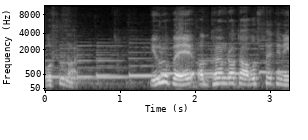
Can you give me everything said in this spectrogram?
পশু নয়। ইউরোপে অধ্যয়নরত অবস্থায় তিনি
